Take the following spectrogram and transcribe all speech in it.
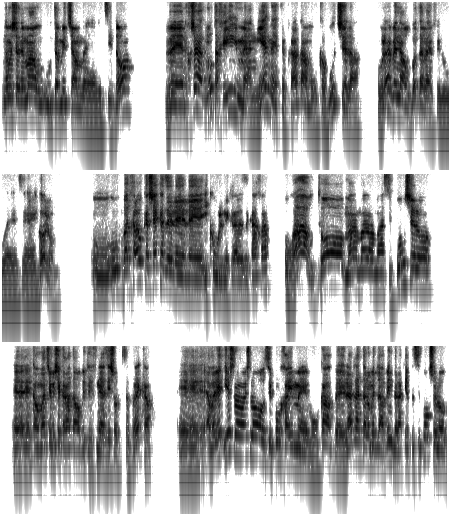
לא משנה מה, הוא, הוא תמיד שם לצידו. ואני חושב שהדמות הכי מעניינת מבחינת המורכבות שלה, אולי בין האהובות עליי אפילו, זה גולום. הוא, הוא, בהתחלה הוא קשה כזה לעיכול, נקרא לזה ככה, הוא רע, הוא טוב, מה, מה, מה הסיפור שלו. Uh, כמובן שמי שקרא את האורביט לפני אז יש עוד קצת רקע, uh, אבל יש לו, יש לו סיפור חיים מורכב, ולאט לאט אתה לומד להבין ולהכיר את הסיפור שלו,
